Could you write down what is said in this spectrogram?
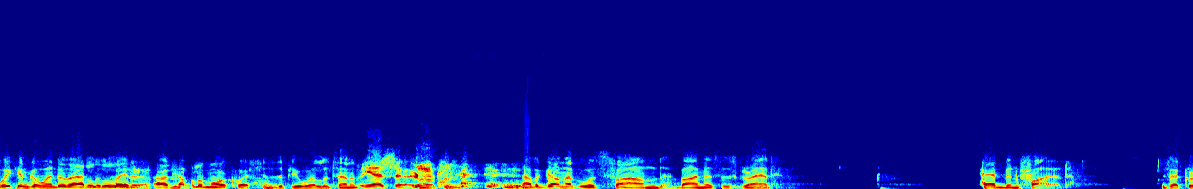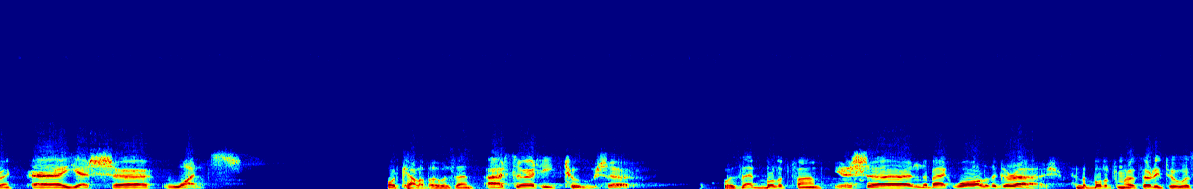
we can go into that a little later. A couple of more questions, if you will, Lieutenant. Yes, sir. Now, the gun that was found by Mrs. Grant had been fired. Is that correct? uh, yes, sir. Once. What caliber was that? Uh, 32, sir. Was that bullet found? Yes, sir, in the back wall of the garage. And the bullet from her 32 was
